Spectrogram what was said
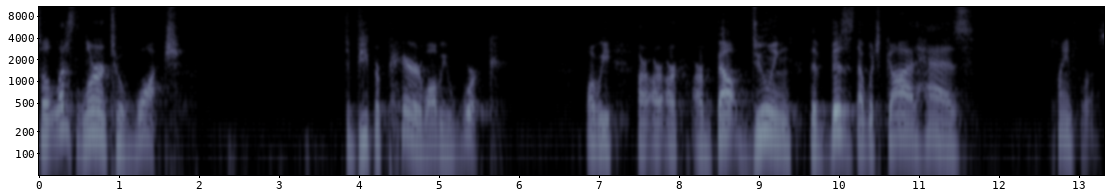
So let us learn to watch, to be prepared while we work, while we are, are, are, are about doing the business that which God has planned for us.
